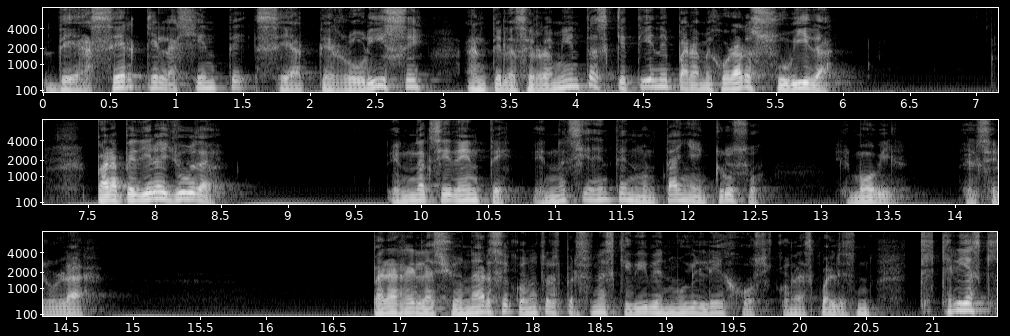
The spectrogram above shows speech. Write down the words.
de hacer que la gente se aterrorice ante las herramientas que tiene para mejorar su vida, para pedir ayuda en un accidente, en un accidente en montaña incluso, el móvil, el celular para relacionarse con otras personas que viven muy lejos y con las cuales... ¿Qué, querías, qué,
